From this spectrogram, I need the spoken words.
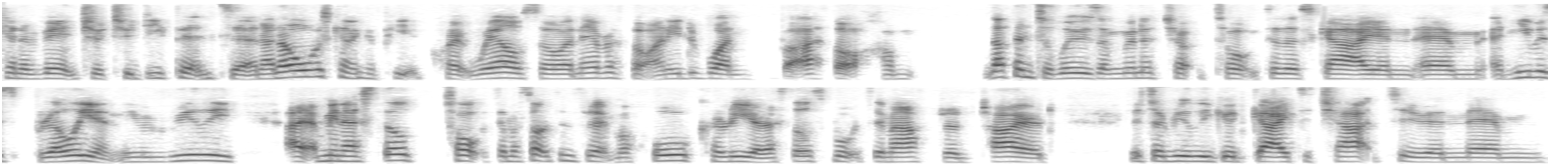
kind of ventured too deep into it, and I'd always kind of competed quite well, so I never thought I needed one. But I thought, I'm nothing to lose. I'm going to ch- talk to this guy, and um, and he was brilliant. He really, I, I mean, I still talked to him. I talked to him throughout my whole career. I still spoke to him after I retired. Just a really good guy to chat to, and um,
